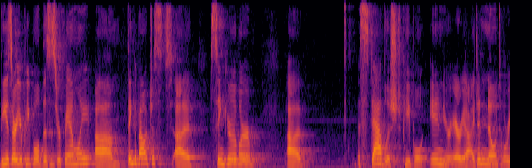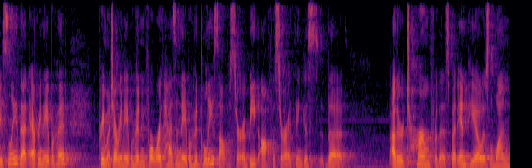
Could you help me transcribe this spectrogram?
These are your people, this is your family. Um, think about just uh, singular uh, established people in your area. I didn't know until recently that every neighborhood, pretty much every neighborhood in Fort Worth, has a neighborhood police officer. A beat officer, I think, is the other term for this, but NPO is the one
